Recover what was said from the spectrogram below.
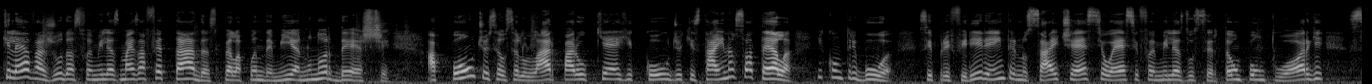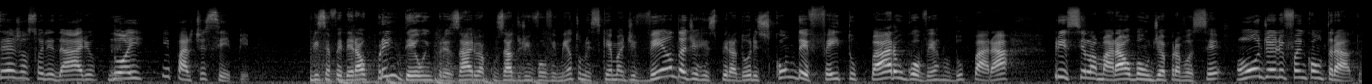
que leva ajuda às famílias mais afetadas pela pandemia no Nordeste. Aponte o seu celular para o QR Code que está aí na sua tela e contribua. Se preferir, entre no site sosfamiliasdosertão.org, seja solidário, doe e participe. A Polícia Federal prendeu o empresário acusado de envolvimento no esquema de venda de respiradores com defeito para o governo do Pará. Priscila Amaral, bom dia para você. Onde ele foi encontrado?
